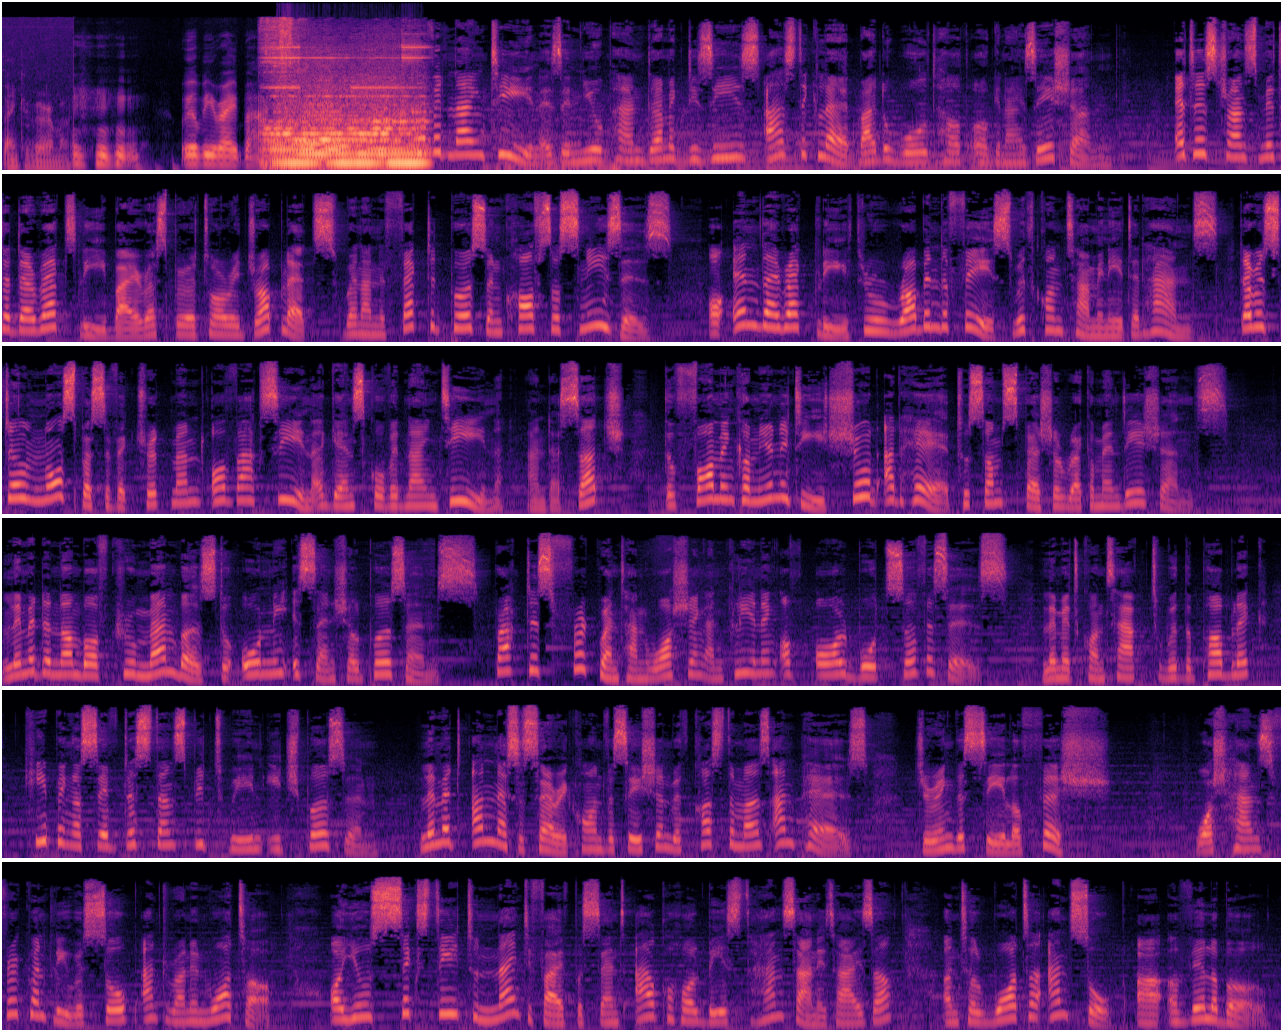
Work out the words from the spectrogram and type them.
Thank you very much. We'll be right back. COVID 19 is a new pandemic disease as declared by the World Health Organization. It is transmitted directly by respiratory droplets when an infected person coughs or sneezes, or indirectly through rubbing the face with contaminated hands. There is still no specific treatment or vaccine against COVID 19, and as such, the farming community should adhere to some special recommendations. Limit the number of crew members to only essential persons. Practice frequent hand washing and cleaning of all boat surfaces. Limit contact with the public, keeping a safe distance between each person. Limit unnecessary conversation with customers and pairs during the sale of fish. Wash hands frequently with soap and running water or use 60 to 95% alcohol based hand sanitizer until water and soap are available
